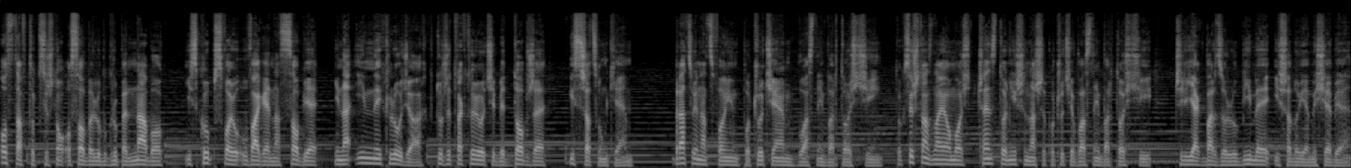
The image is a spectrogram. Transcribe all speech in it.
Odstaw toksyczną osobę lub grupę na bok i skup swoją uwagę na sobie i na innych ludziach, którzy traktują Ciebie dobrze i z szacunkiem. Pracuj nad swoim poczuciem własnej wartości. Toksyczna znajomość często niszczy nasze poczucie własnej wartości, czyli jak bardzo lubimy i szanujemy siebie.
